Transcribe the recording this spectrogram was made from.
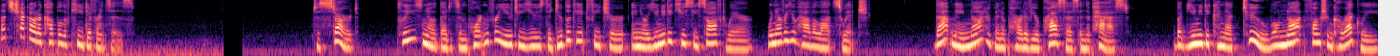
let's check out a couple of key differences. To start, please note that it's important for you to use the duplicate feature in your Unity QC software whenever you have a lot switch. That may not have been a part of your process in the past, but Unity Connect 2 will not function correctly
